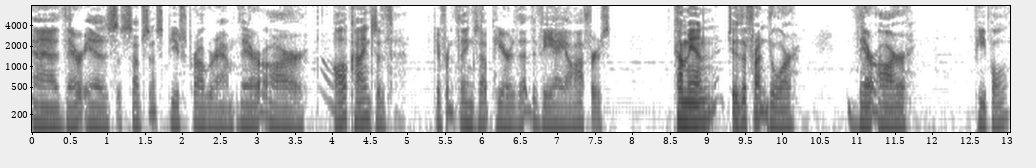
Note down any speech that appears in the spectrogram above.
Uh, there is a substance abuse program. There are all kinds of different things up here that the VA offers. Come in to the front door. There are people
